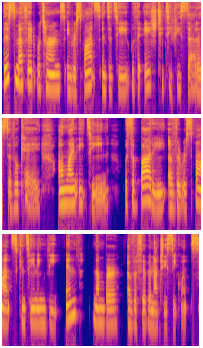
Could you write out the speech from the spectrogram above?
This method returns a response entity with the HTTP status of OK on line 18 with the body of the response containing the nth number of the Fibonacci sequence.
